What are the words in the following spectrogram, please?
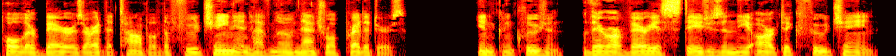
polar bears are at the top of the food chain and have no natural predators. In conclusion, there are various stages in the Arctic food chain.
